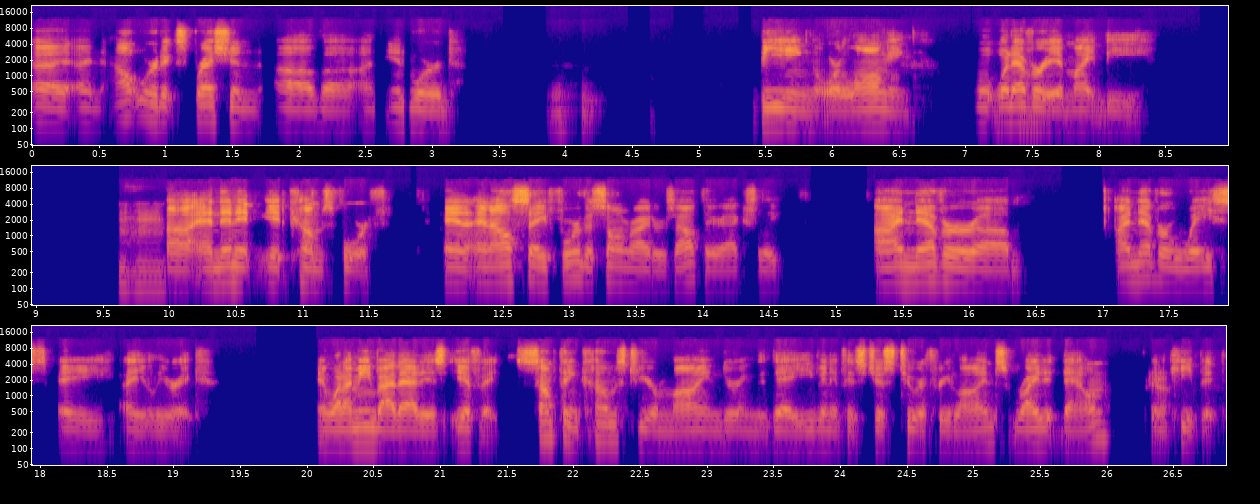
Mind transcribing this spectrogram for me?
a, an outward expression of uh, an inward mm-hmm. being or longing, whatever mm-hmm. it might be. Mm-hmm. Uh, and then it, it comes forth. And, and I'll say for the songwriters out there, actually, I never, um, I never waste a, a lyric. And what I mean by that is if something comes to your mind during the day, even if it's just two or three lines, write it down and yeah. keep it.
